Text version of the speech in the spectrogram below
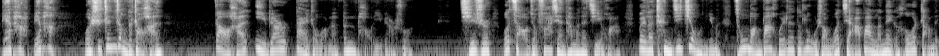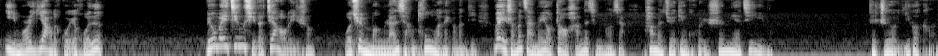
别怕，别怕，我是真正的赵涵。”赵涵一边带着我们奔跑，一边说：“其实我早就发现他们的计划了，为了趁机救你们。从网吧回来的路上，我假扮了那个和我长得一模一样的鬼魂。”刘梅惊喜地叫了一声，我却猛然想通了那个问题：为什么在没有赵涵的情况下，他们决定毁尸灭迹呢？这只有一个可能。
